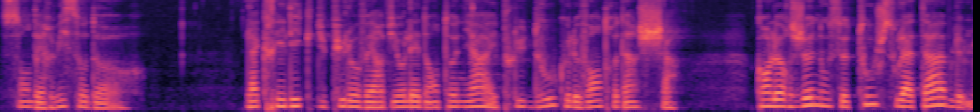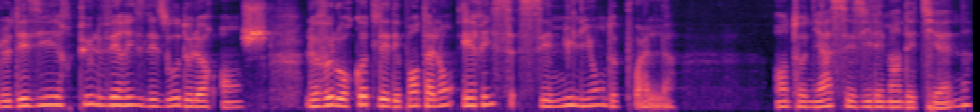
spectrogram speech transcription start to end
sont des ruisseaux d'or. L'acrylique du pull au vert violet d'Antonia est plus doux que le ventre d'un chat. Quand leurs genoux se touchent sous la table, le désir pulvérise les os de leurs hanches. Le velours côtelé des pantalons hérisse ses millions de poils. Antonia saisit les mains d'Étienne,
